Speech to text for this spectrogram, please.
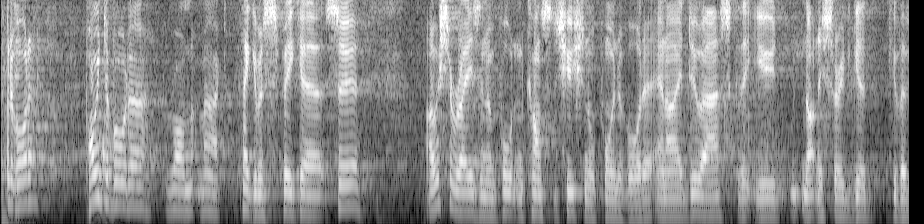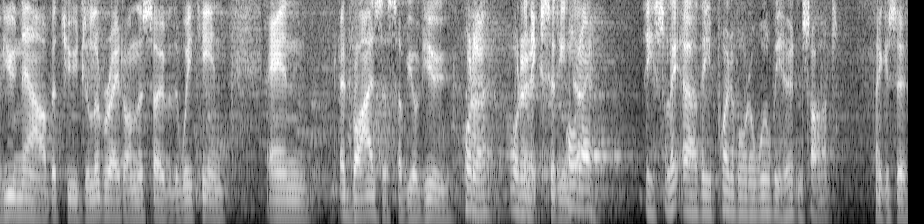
Point of order. Point of order, Ron Mark. Thank you, Mr. Speaker. Sir, I wish to raise an important constitutional point of order, and I do ask that you not necessarily give, give a view now, but you deliberate on this over the weekend and advise us of your view. Order, order. The next sitting order. day. The, uh, the point of order will be heard in silence. Thank you, sir.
